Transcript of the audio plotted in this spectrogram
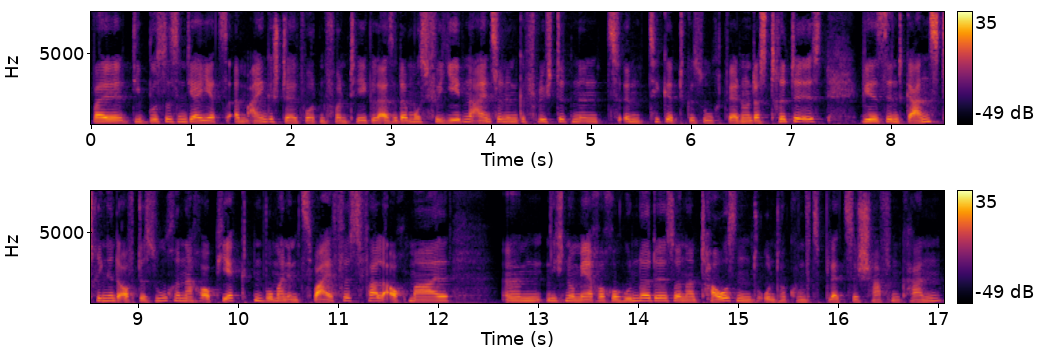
weil die Busse sind ja jetzt ähm, eingestellt worden von Tegel. Also da muss für jeden einzelnen Geflüchteten ein, ein Ticket gesucht werden. Und das Dritte ist, wir sind ganz dringend auf der Suche nach Objekten, wo man im Zweifelsfall auch mal ähm, nicht nur mehrere hunderte, sondern tausend Unterkunftsplätze schaffen kann.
